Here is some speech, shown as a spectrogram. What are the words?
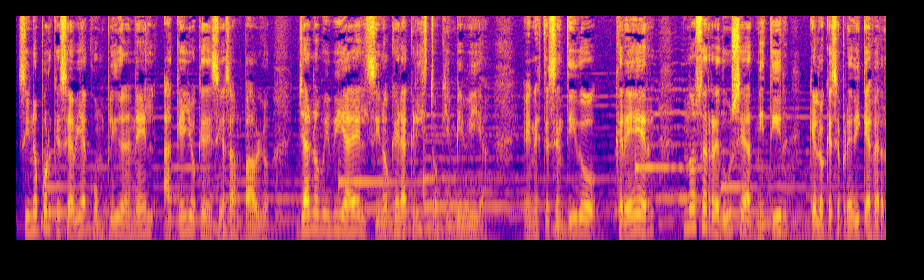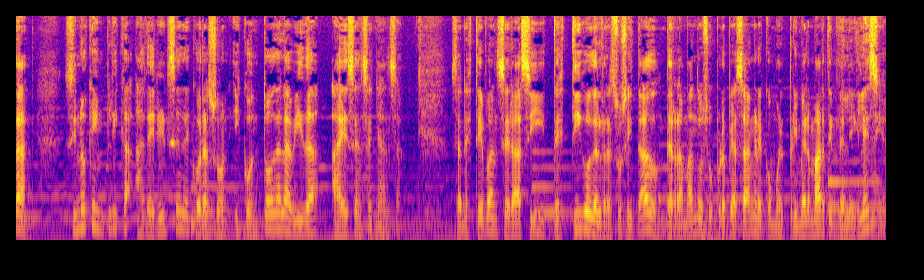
sino porque se había cumplido en él aquello que decía San Pablo, ya no vivía él, sino que era Cristo quien vivía. En este sentido, creer no se reduce a admitir que lo que se predica es verdad, sino que implica adherirse de corazón y con toda la vida a esa enseñanza. San Esteban será así testigo del resucitado, derramando su propia sangre como el primer mártir de la iglesia.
